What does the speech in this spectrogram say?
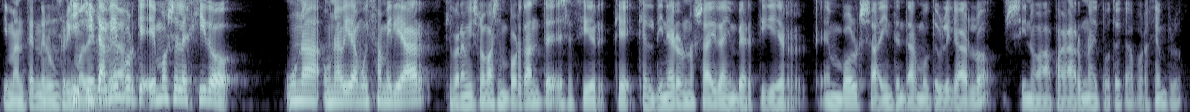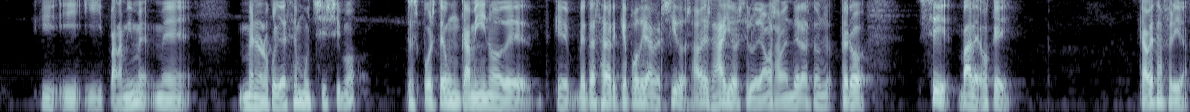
y mantener un Y, ritmo y de también vida. porque hemos elegido una, una vida muy familiar, que para mí es lo más importante, es decir, que, que el dinero no se ha ido a invertir en bolsa e intentar multiplicarlo, sino a pagar una hipoteca, por ejemplo. Y, y- y para mí me, me, me enorgullece muchísimo después de un camino de que vete a saber qué podría haber sido, ¿sabes? Ah, yo si lo llevamos a vender a. Pero sí, vale, ok. Cabeza fría.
